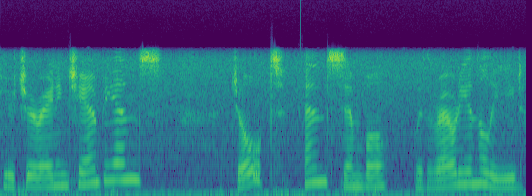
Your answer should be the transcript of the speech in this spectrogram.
Future reigning champions, Jolt and Cymbal with Rowdy in the lead.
